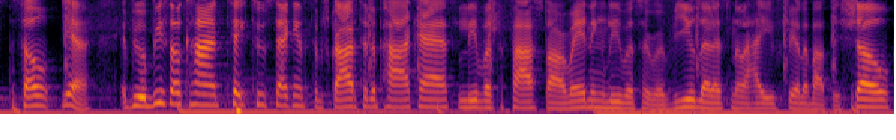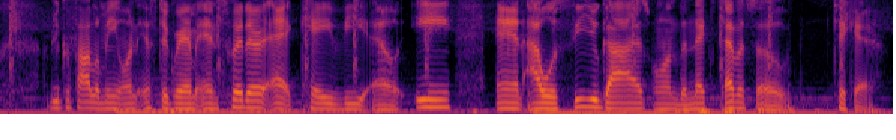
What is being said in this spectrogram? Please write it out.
so yeah, if you would be so kind, take two seconds, subscribe to the podcast, leave us a five star rating, leave us a review, let us know how you feel about the show. You can follow me on Instagram and Twitter at KVLE. And I will see you guys on the next episode. Take care.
